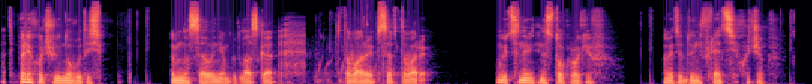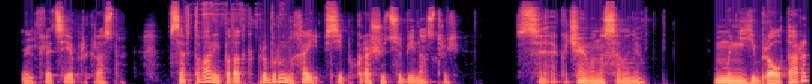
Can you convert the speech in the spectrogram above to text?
А тепер я хочу відновитись. Населення, будь ласка, в товари, все в товари. Ой, це навіть не 100 кроків. Давайте до інфляції хоча б. Інфляція прекрасно. Все в товари і податки приберу, нехай всі покращують собі настрій. Все, качаємо населення. Мені Гібралтар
